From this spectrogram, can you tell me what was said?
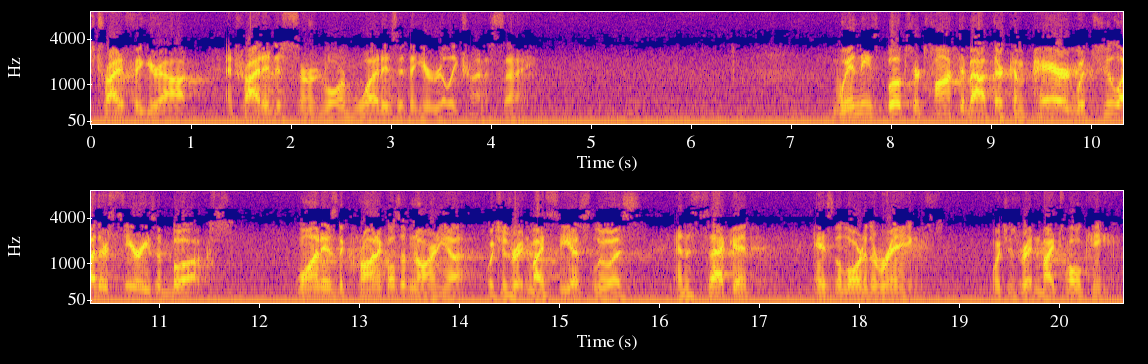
to try to figure out and try to discern, Lord, what is it that you're really trying to say. When these books are talked about, they're compared with two other series of books. One is the Chronicles of Narnia, which is written by C.S. Lewis, and the second is The Lord of the Rings, which is written by Tolkien.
